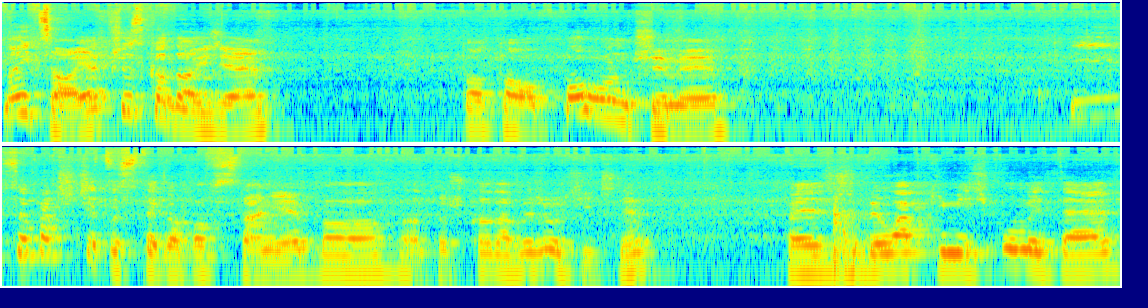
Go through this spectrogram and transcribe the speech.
No i co, jak wszystko dojdzie, to to połączymy i zobaczcie co z tego powstanie, bo no to szkoda wyrzucić, nie? Powiedz, żeby łapki mieć umyte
